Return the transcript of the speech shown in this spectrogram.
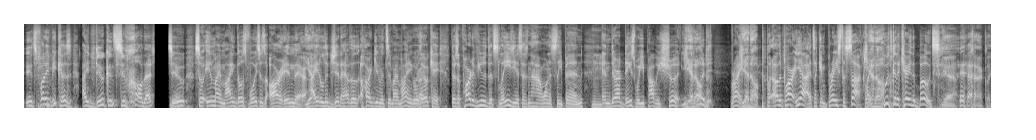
It's funny because I do consume all that too. So in my mind, those voices are in there. Yeah. I legit have those arguments in my mind. It's like, okay, there's a part of you that's lazy that says, nah, I want to sleep in. And there are days where you probably should. You Mm-hmm. Get up. Right. Get up. But other part, yeah, it's like embrace the suck. Like, Get up. who's going to carry the boats? Yeah, exactly.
